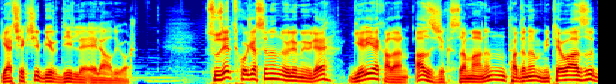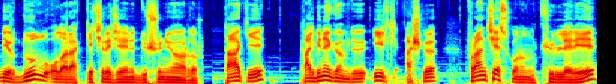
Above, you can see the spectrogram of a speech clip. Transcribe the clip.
gerçekçi bir dille ele alıyor. Suzette kocasının ölümüyle geriye kalan azıcık zamanın tadını mütevazı bir dul olarak geçireceğini düşünüyordur. Ta ki kalbine gömdüğü ilk aşkı Francesco'nun külleri,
